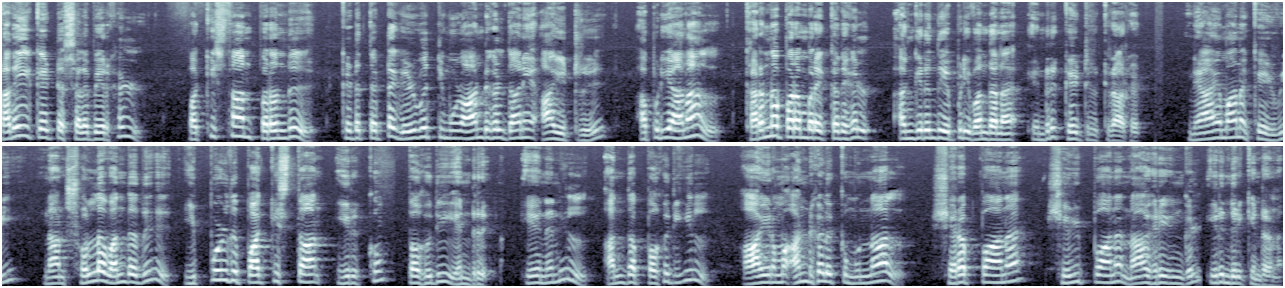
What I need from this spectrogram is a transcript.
கதையை கேட்ட சில பேர்கள் பாகிஸ்தான் பிறந்து கிட்டத்தட்ட எழுபத்தி மூணு ஆண்டுகள் தானே ஆயிற்று. அப்படியானால் கர்ண பரம்பரை கதைகள் அங்கிருந்து எப்படி வந்தன என்று கேட்டிருக்கிறார்கள். நியாயமான கேள்வி நான் சொல்ல வந்தது இப்பொழுது பாகிஸ்தான் இருக்கும் பகுதி என்று. ஏனெனில் அந்த பகுதியில் ஆயிரம் ஆண்டுகளுக்கு முன்னால் சிறப்பான செழிப்பான நாகரிகங்கள் இருந்திருக்கின்றன.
